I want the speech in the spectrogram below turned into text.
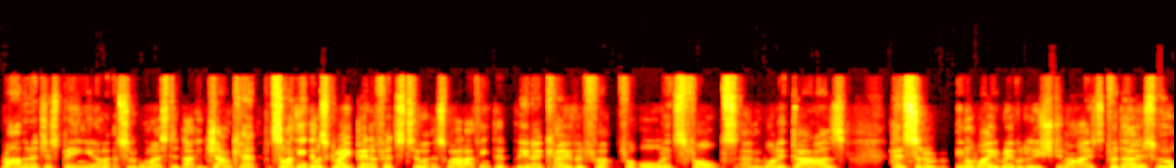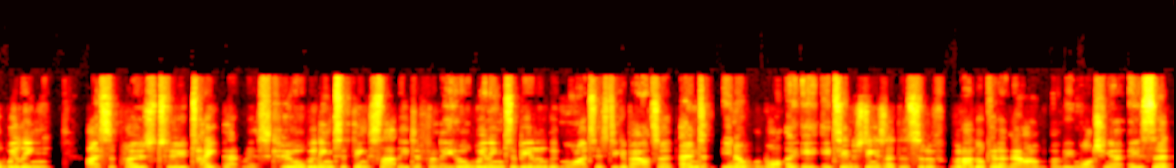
rather than it just being, you know, a sort of almost like a junket. So I think there was great benefits to it as well. I think that, you know, COVID for, for all its faults and what it does has sort of, in a way, revolutionized for those who are willing I suppose, to take that risk, who are willing to think slightly differently, who are willing to be a little bit more artistic about it. And, you know, what it, it's interesting, isn't it? The sort of, when I look at it now, I've been watching it, is that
